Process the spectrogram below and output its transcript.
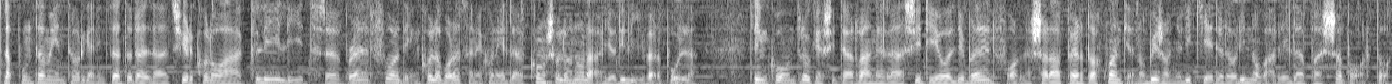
L'appuntamento è organizzato dal Circolo Ackley Leeds Bradford in collaborazione con il Console Onorario di Liverpool. L'incontro che si terrà nella City Hall di Bradford sarà aperto a quanti hanno bisogno di chiedere o rinnovare il passaporto.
